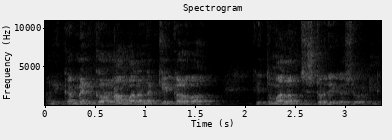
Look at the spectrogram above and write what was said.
आणि कमेंट करून आम्हाला नक्की कळवा की तुम्हाला आमची स्टोरी कशी वाटली.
